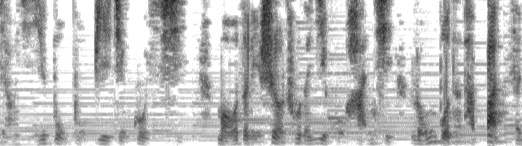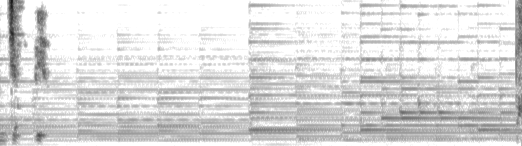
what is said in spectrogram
杨一步步逼近顾以西，眸子里射出的一股寒气，容不得他半分狡辩。爸，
